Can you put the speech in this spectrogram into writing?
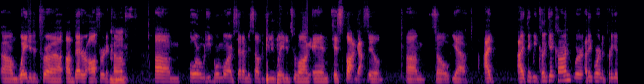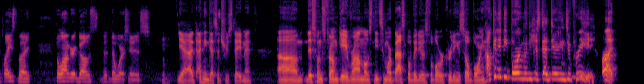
um, waited for a, a, better offer to come, mm-hmm. um, or would he be more upset at himself if he waited too long and his spot got filled? Um, so yeah, I I think we could get Khan. We're I think we're in a pretty good place, but the longer it goes, the, the worse it is. Yeah, I, I, think that's a true statement. Um, this one's from Gabe Ramos. Need some more basketball videos. Football recruiting is so boring. How can it be boring when you just got Darrion Dupree? But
